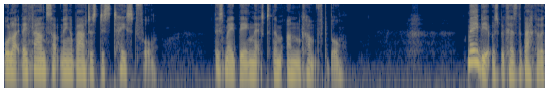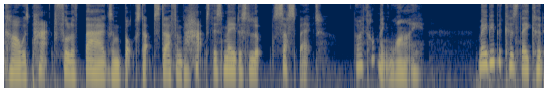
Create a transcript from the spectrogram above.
or like they found something about us distasteful. This made being next to them uncomfortable. Maybe it was because the back of the car was packed full of bags and boxed up stuff, and perhaps this made us look suspect, though I can't think why. Maybe because they could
